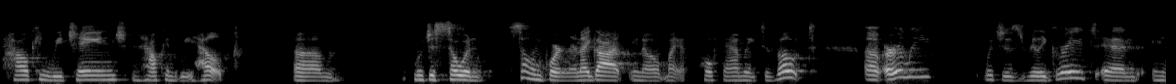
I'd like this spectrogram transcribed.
how can we change and how can we help um, which is so so important and i got you know my whole family to vote uh, early which is really great. And uh,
